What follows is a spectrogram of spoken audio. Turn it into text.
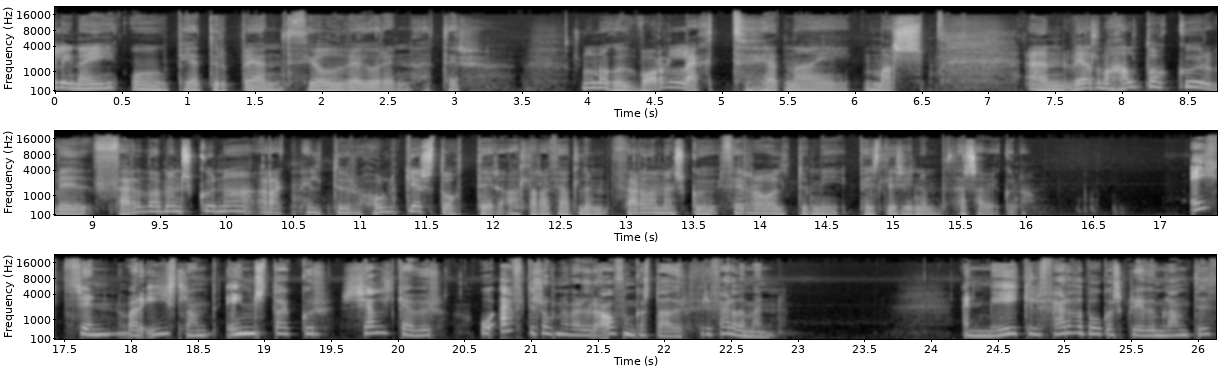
Elinei og Pétur Ben þjóðvegurinn. Þetta er svona nokkuð vorlegt hérna í mars. En við ætlum að halda okkur við ferðamennskuna Ragnhildur Holgersdóttir allar að fjallum ferðamennsku fyrra á öldum í pisli sínum þessa vikuna. Eitt sinn var Ísland einstakur, sjálfgefur og eftirsóknarverður áfangastadur fyrir ferðamenn. En mikil ferðabókaskrif um landið,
